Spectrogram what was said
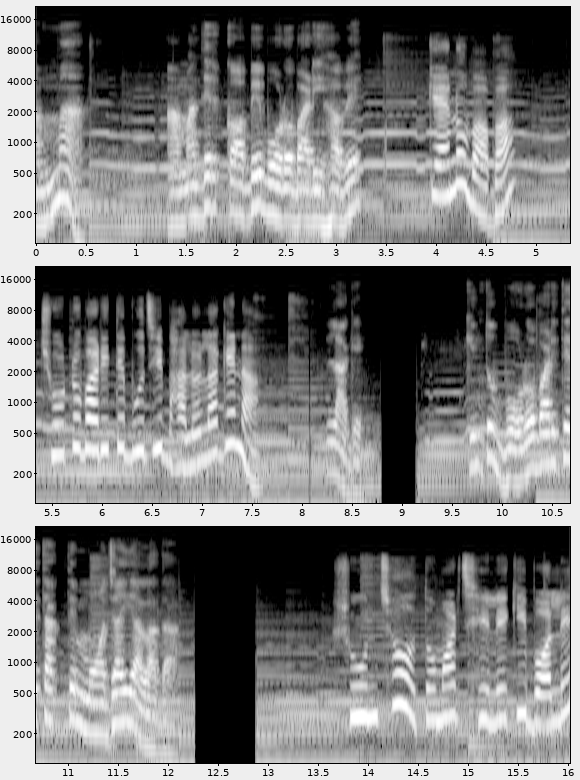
আম্মা আমাদের কবে বড় বাড়ি হবে? কেন বাবা? ছোট বাড়িতে বুঝি ভালো লাগে না? লাগে। কিন্তু বড় বাড়িতে থাকতে মজাই আলাদা। শুনছো তোমার ছেলে কি বলে?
